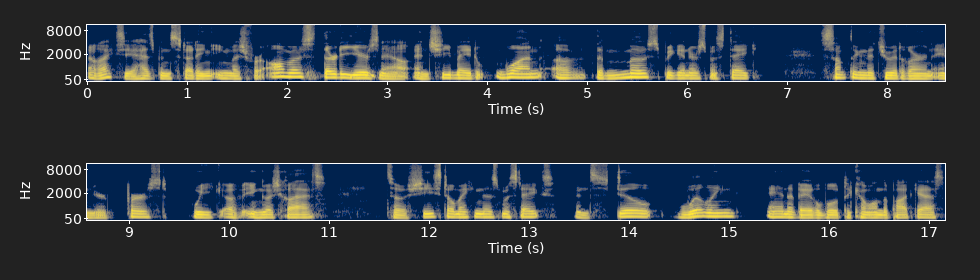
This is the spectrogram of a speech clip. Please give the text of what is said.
Alexia has been studying English for almost 30 years now, and she made one of the most beginner's mistake, something that you would learn in your first week of English class. So she's still making those mistakes and still willing and available to come on the podcast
